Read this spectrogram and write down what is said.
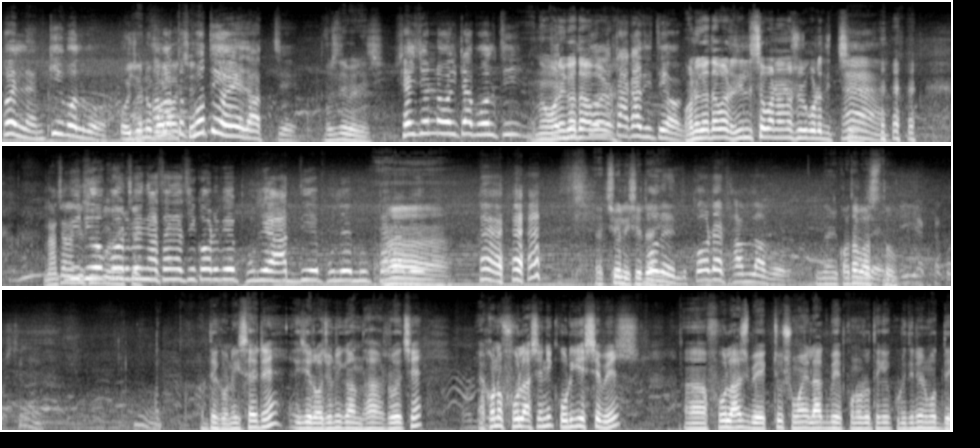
বুঝলেন কি বলব? ওই জন্য বলা তো হচ্ছে? ক্ষতি হয়ে যাচ্ছে। বুঝতে পেরেছি। সেই জন্য ওইটা বলছি না, যে অনেকে তো হলে আবার- টাকা দিতে হবে। অনেকে তো আবার রিলসও বানানো শুরু করে দিচ্ছে। হ্যাঁ। নাচানাচি ভিডিও শুরু করে করবে দিচ্ছে। নাচানাচি করবে ফুলে হাত দিয়ে ফুলে মুখ ঠাকাবে। হ্যাঁ। হ্যাঁ। অ্যাকচুয়ালি সেটাই। বলেন কটা থামলাবো? না, কথা বাস্তব। দেখুন এই সাইডে এই যে রজনীগন্ধা রয়েছে এখনও ফুল আসেনি করিয়ে এসছে বেশ। ফুল আসবে একটু সময় লাগবে পনেরো থেকে কুড়ি দিনের মধ্যে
